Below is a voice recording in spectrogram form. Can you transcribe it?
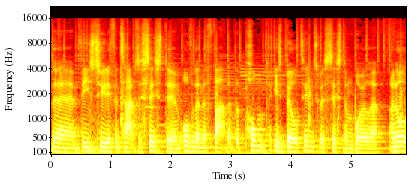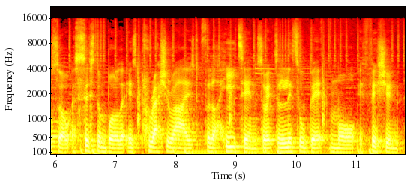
the, these two different types of system other than the fact that the pump is built into a system boiler and also a system boiler is pressurized for the heating so it's a little bit more efficient.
